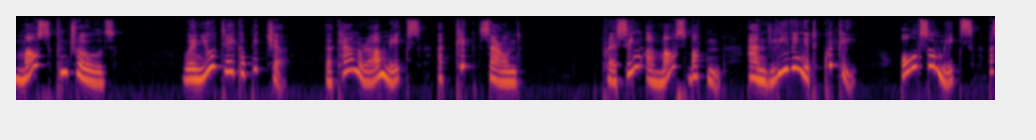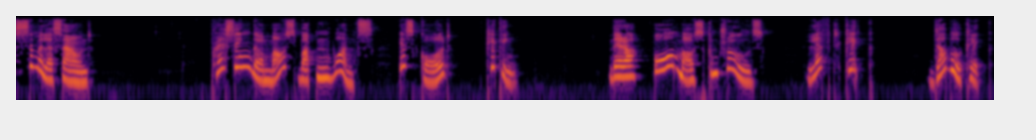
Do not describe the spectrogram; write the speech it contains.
Mouse controls. When you take a picture, the camera makes a click sound. Pressing a mouse button and leaving it quickly also makes a similar sound. Pressing the mouse button once is called clicking. There are four mouse controls. Left click, double click,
